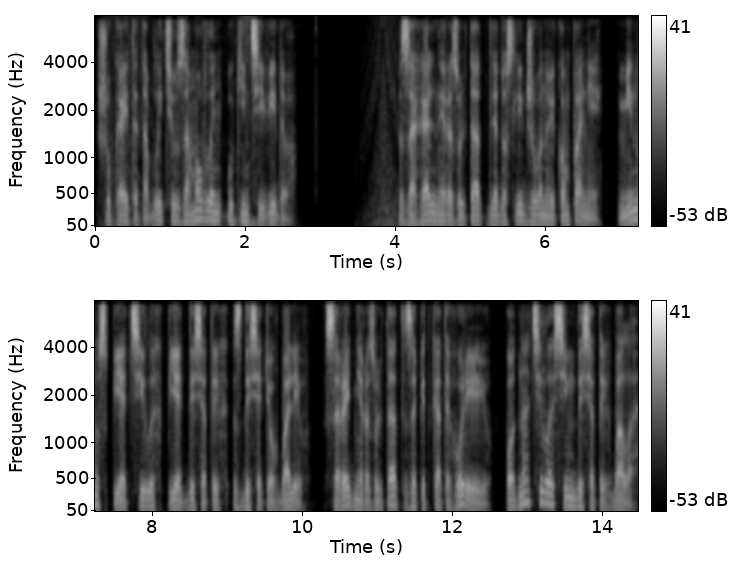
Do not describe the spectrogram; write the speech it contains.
Шукайте таблицю замовлень у кінці відео. Загальний результат для досліджуваної компанії мінус 5,5 з 10 балів. Середній результат за підкатегорією 1,7 бала.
